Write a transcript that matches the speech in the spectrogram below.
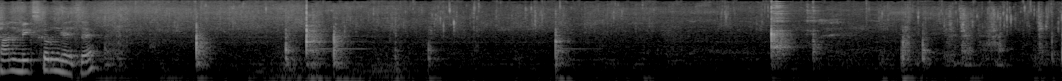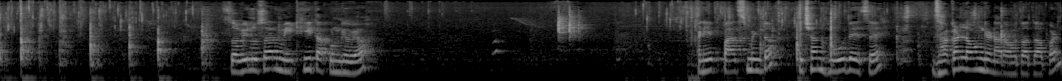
छान मिक्स करून घ्यायचं आहे चवीनुसार मीठही टाकून घेऊया. आणि एक पाच मिनटं ते छान होऊ द्यायचं आहे झाकण लावून घेणार आहोत आता आपण.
